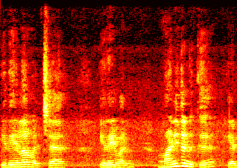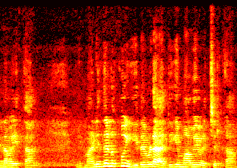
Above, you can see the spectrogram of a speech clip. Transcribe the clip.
இதையெல்லாம் வச்ச இறைவன் மனிதனுக்கு எண்ணெய் வைத்தான். மனிதனுக்கும் இதை விட அதிகமாகவே வச்சுருக்கான்.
